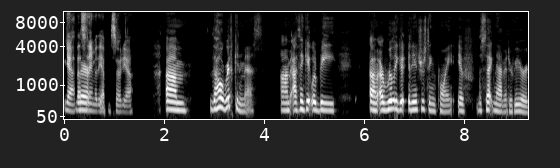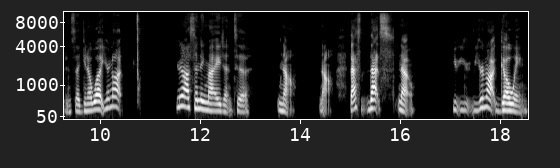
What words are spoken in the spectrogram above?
Yeah, that's Where, the name of the episode. Yeah. Um, the whole Rivkin mess. Um, I think it would be um, a really good, an interesting point if the SecNav interfered and said, you know what, you're not, you're not sending my agent to, no, no. That's that's no. You, you you're not going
